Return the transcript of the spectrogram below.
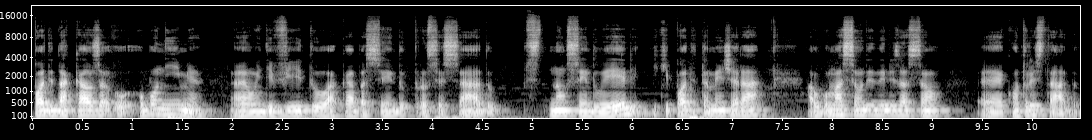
pode dar causa homonímia o indivíduo acaba sendo processado, não sendo ele, e que pode também gerar alguma ação de indenização é, contra o Estado.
